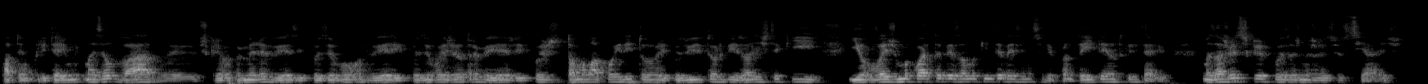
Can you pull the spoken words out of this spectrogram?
pá, tem um critério muito mais elevado. Eu escrevo a primeira vez e depois eu vou rever e depois eu vejo outra vez e depois toma lá para o editor e depois o editor diz: Olha isto aqui, e eu revejo uma quarta vez ou uma quinta vez e não sei o quê. Pronto, aí tem outro critério. Mas às vezes escrevo coisas nas redes sociais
